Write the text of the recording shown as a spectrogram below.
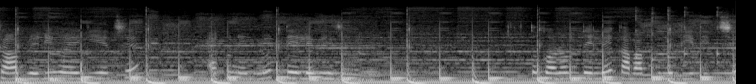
সব রেডি হয়ে গিয়েছে। এখন এগুলো তেলে ভেজে নেবে। তো গরম তেলে কাবাবগুলো দিয়ে দিচ্ছে।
